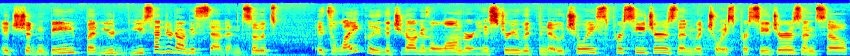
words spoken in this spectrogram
it shouldn't be. But you you said your dog is seven, so it's it's likely that your dog has a longer history with no choice procedures than with choice procedures. And so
